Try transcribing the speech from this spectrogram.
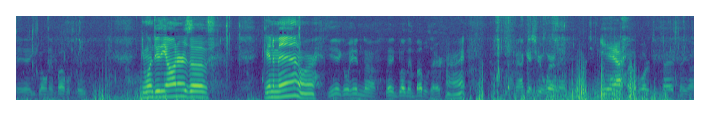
Yeah, he's blowing them bubbles too. You want to do the honors of getting him in, or? Yeah, go ahead and uh, let him blow them bubbles there. All right. I mean, I guess you're aware of that. Yeah. Water too fast, they, uh,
